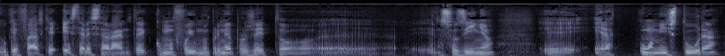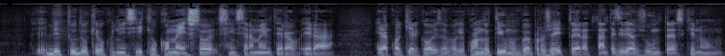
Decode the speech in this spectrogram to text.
o que faz que este restaurante, como foi o meu primeiro projeto eh, sozinho, eh, era uma mistura eh, de tudo que eu conheci, que o começo, sinceramente, era, era, era qualquer coisa, porque quando tinha um meu projeto, eram tantas ideias juntas que não...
